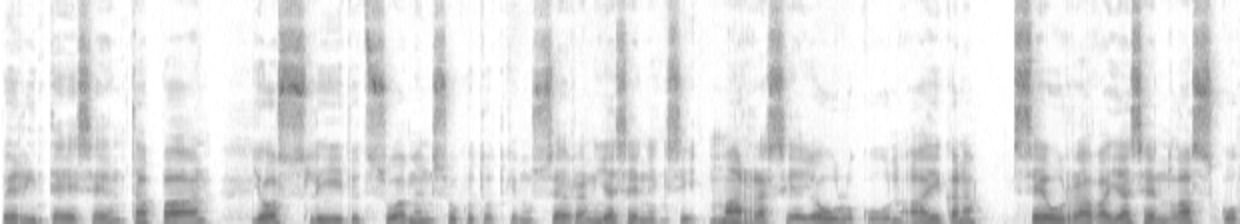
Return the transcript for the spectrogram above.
perinteiseen tapaan. Jos liityt Suomen sukututkimusseuran jäseneksi marras- ja joulukuun aikana, seuraava jäsenlasku,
